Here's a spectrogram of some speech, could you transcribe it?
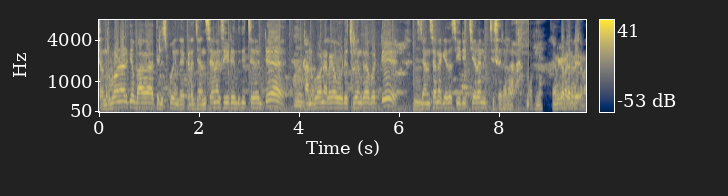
చంద్రబాబు నాయుడుకి బాగా తెలిసిపోయింది. ఇక్కడ జనసేనకి సీట్ ఎందుకు ఇచ్చారంటే కన్నబాబుని ఎలాగా ఓడించలేం కాబట్టి జనసేనకి ఏదో సీట్ ఇచ్చేయాలని ఇచ్చేసారు అలా. ఎందుకని జనసేన?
